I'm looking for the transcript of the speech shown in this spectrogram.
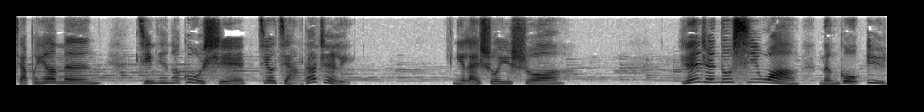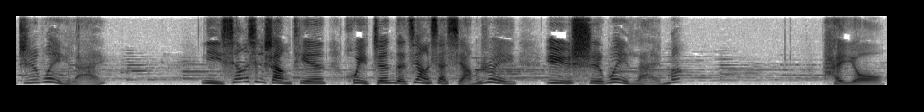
小朋友们，今天的故事就讲到这里。你来说一说，人人都希望能够预知未来，你相信上天会真的降下祥瑞，预示未来吗？还有，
